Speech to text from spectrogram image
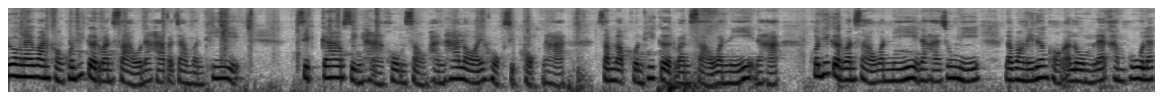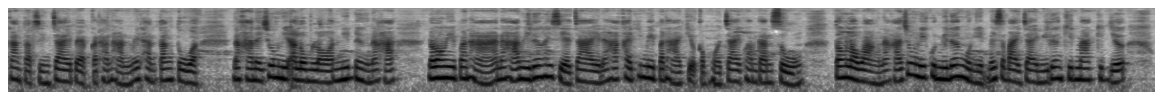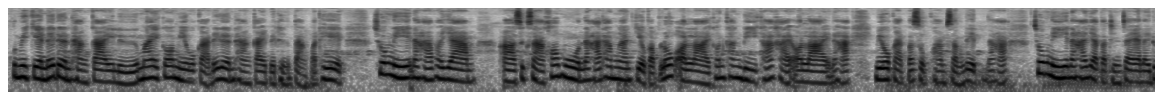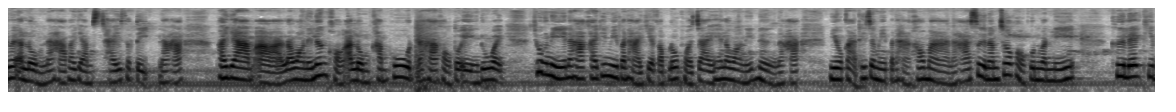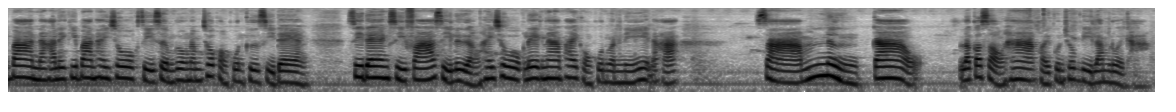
ดวงรายวันของคนที่เกิดวันเสาร์นะคะ ประจำวันที่ 19 สิงหาคม 2566 นะคะสำหรับคนที่เกิดวันเสาร์วันนี้นะคะ คนที่เกิดวันเสาร์วันนี้นะคะ ช่วงนี้ระวังในเรื่องของอารมณ์และคำพูดและการตัดสินใจแบบกระทันหันไม่ทันตั้งตัวนะคะ ในช่วงนี้อารมณ์ร้อนนิดนึงนะคะ ระวังมีปัญหานะคะ มีเรื่องให้เสียใจนะคะ ใครที่มีปัญหาเกี่ยวกับหัวใจความดันสูง ต้องระวังนะคะ ช่วงนี้คุณมีเรื่องหงุดหงิดไม่สบายใจ มีเรื่องคิดมากคิดเยอะ คุณมีเกณฑ์ได้เดินทางไกล หรือไม่ก็มีโอกาสได้เดินทางไกลไปถึงต่างประเทศ ช่วงนี้นะคะพยายามศึกษาข้อมูลนะคะทำงานเกี่ยวกับโลกออนไลน์ค่อนข้างดีค้าขายออนไลน์นะคะ มีโอกาสประสบความสำเร็จนะคะ ช่วงนี้นะคะอย่าตัดสินใจอะไรด้วยอารมณ์นะคะ พยายามใช้สตินะคะ พยายามระวังในเรื่องของอารมณ์คำพูดนะคะของตัวเองด้วยช่วงนี้นะคะ ใครที่มีปัญหาเกี่ยวกับโรคหัวใจให้ระวังนิดหนึ่งนะคะ มีโอกาสที่จะมีปัญหาเข้ามานะคะ สื่อนำโชคของคุณวันนี้ คือเลขที่บ้านนะคะ เลขที่บ้านให้โชค สีเสริมดวงนำโชคของคุณคือสีแดง สีแดง สีฟ้า สีเหลือง ให้โชค เลขหน้าไพ่ของคุณวันนี้นะคะ3 1 9 แล้วก็ 25 ขอให้คุณโชคดีร่ำรวยค่ะ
